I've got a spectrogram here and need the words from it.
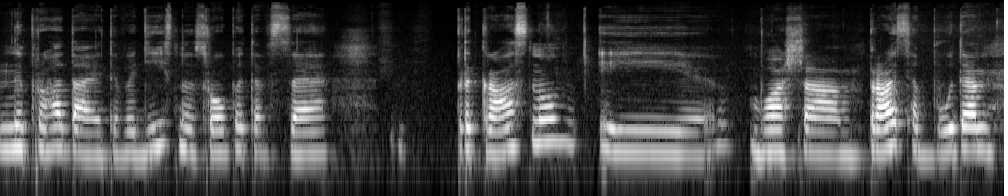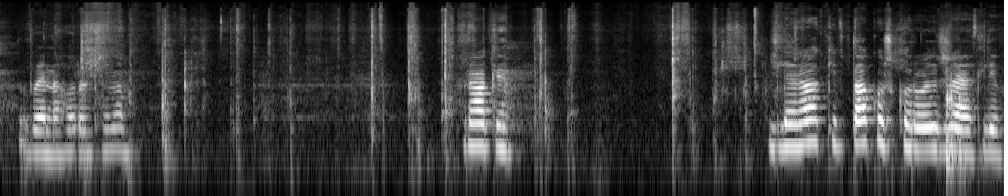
не прогадаєте, ви дійсно зробите все прекрасно, і ваша праця буде винагороджена. Раки. Для раків також король жезлів.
